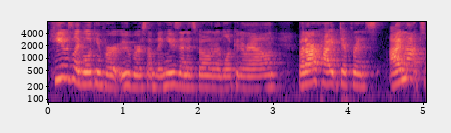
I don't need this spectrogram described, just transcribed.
He was like looking for an Uber or something. He was on his phone and looking around. But our height difference, I'm not.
